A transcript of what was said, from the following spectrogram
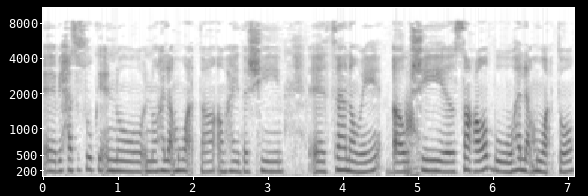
بيحسسوك إنه إنه هلأ مو وقتها أو هيدا شيء ثانوي أو شيء صعب وهلأ مو وقته.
